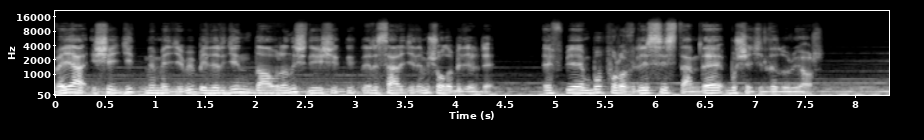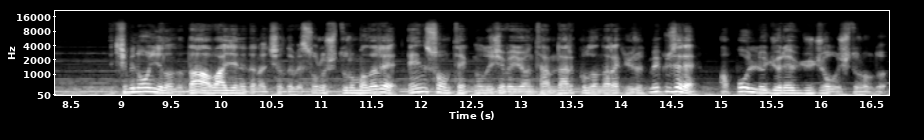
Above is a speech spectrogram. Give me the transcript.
veya işe gitmeme gibi belirgin davranış değişiklikleri sergilemiş olabilirdi. FBI'nin bu profili sistemde bu şekilde duruyor. 2010 yılında dava yeniden açıldı ve soruşturmaları en son teknoloji ve yöntemler kullanarak yürütmek üzere Apollo görev gücü oluşturuldu.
